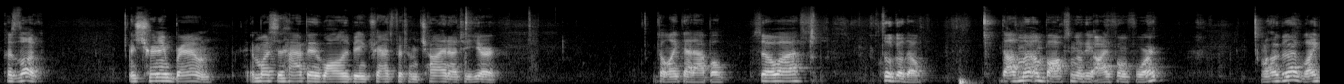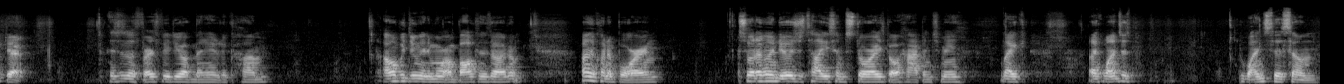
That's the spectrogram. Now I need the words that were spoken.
Because look, it's turning brown. It must have happened while it's being transferred from China to here. Don't like that apple. So, uh, still good though. That was my unboxing of the iPhone 4. I hope you guys liked it. This is the first video of many to come. I won't be doing any more unboxings though. I don't find it kind of boring. So what I'm going to do is just tell you some stories about what happened to me. Like, like once this once this um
